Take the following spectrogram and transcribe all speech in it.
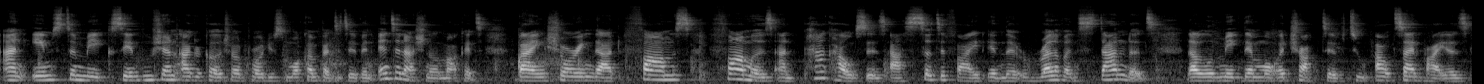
and aims to make St. Lucian agricultural produce more competitive in international markets by ensuring that farms, farmers, and pack houses are certified in the relevant standards that will make them more attractive to outside buyers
